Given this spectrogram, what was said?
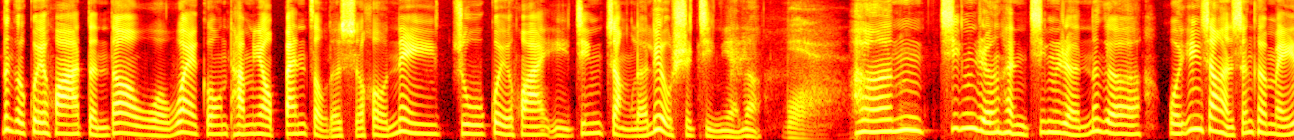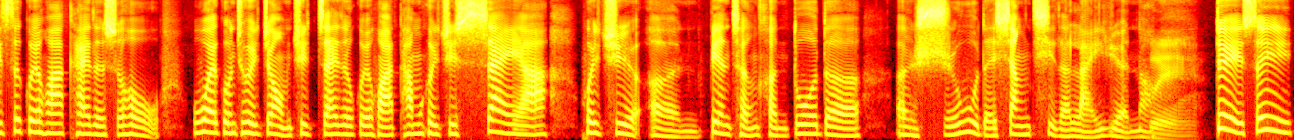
那个桂花，等到我外公他们要搬走的时候，那一株桂花已经长了六十几年了。哇！很惊人，很惊人。那个我印象很深刻，每一次桂花开的时候，我外公就会叫我们去摘这桂花，他们会去晒呀、啊，会去嗯、呃，变成很多的嗯、呃、食物的香气的来源呢、啊。对对，所以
